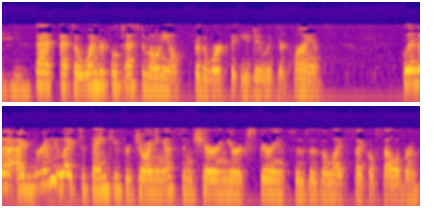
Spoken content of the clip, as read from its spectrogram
Mm-hmm. That that's a wonderful testimonial for the work that you do with your clients. Linda, I'd really like to thank you for joining us and sharing your experiences as a life cycle celebrant.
